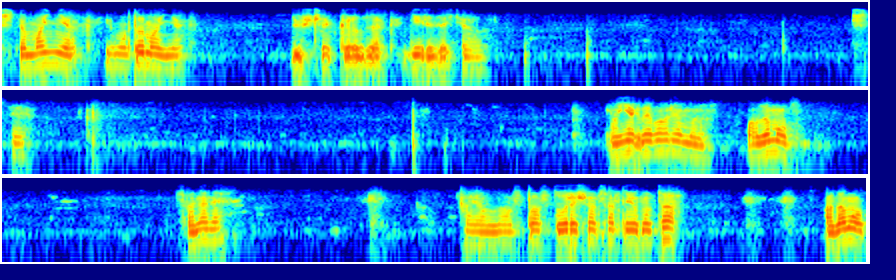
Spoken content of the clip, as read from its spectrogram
İşte manyak, yumurta manyak. Düşecek, kırılacak, geri zekalı. İşte. Manyak ne bağırıyorsun bana? Adam ol. Sana ne? Hay Allah hasta hasta uğraşıyorum seninle yumurta. Adam ol.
